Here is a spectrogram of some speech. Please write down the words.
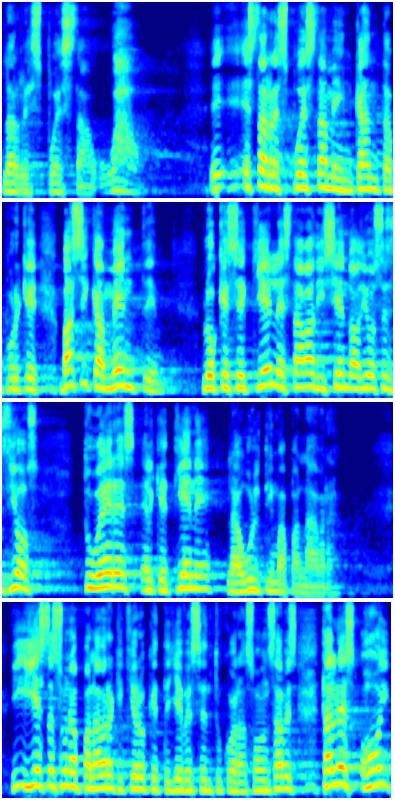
la respuesta. Wow. E, esta respuesta me encanta porque básicamente lo que Ezequiel le estaba diciendo a Dios es, Dios, tú eres el que tiene la última palabra. Y esta es una palabra que quiero que te lleves en tu corazón, ¿sabes? Tal vez hoy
